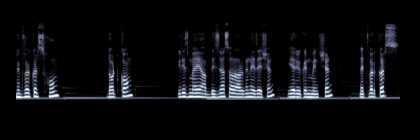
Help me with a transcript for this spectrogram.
networkershome.com it is my uh, business or organization. Here you can mention networkers.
